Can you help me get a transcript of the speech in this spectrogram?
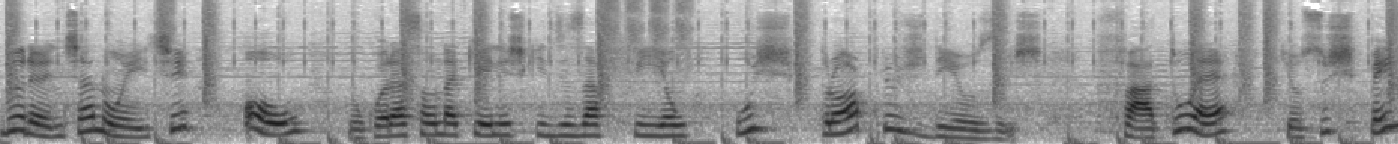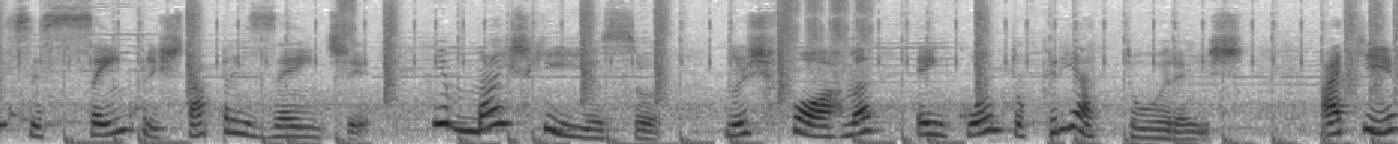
durante a noite, ou no coração daqueles que desafiam os próprios deuses. Fato é que o suspense sempre está presente e mais que isso, nos forma enquanto criaturas. Aqui,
